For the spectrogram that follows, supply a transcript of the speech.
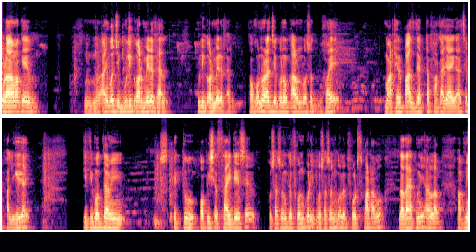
ওরা আমাকে আমি বলছি, গুলি কর, মেরে ফেল, গুলি কর, মেরে ফেল। তখন ওরা যে কোনো কারণবশত ভয়ে মাঠের পাশ দিয়ে একটা ফাঁকা জায়গা আছে, পালিয়ে যায়। ইতিমধ্যে আমি একটু অফিসের সাইডে এসে প্রশাসনকে ফোন করি, প্রশাসন বলে ফোর্স পাঠাবো। দাদা, এখনই আনলাম আপনি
